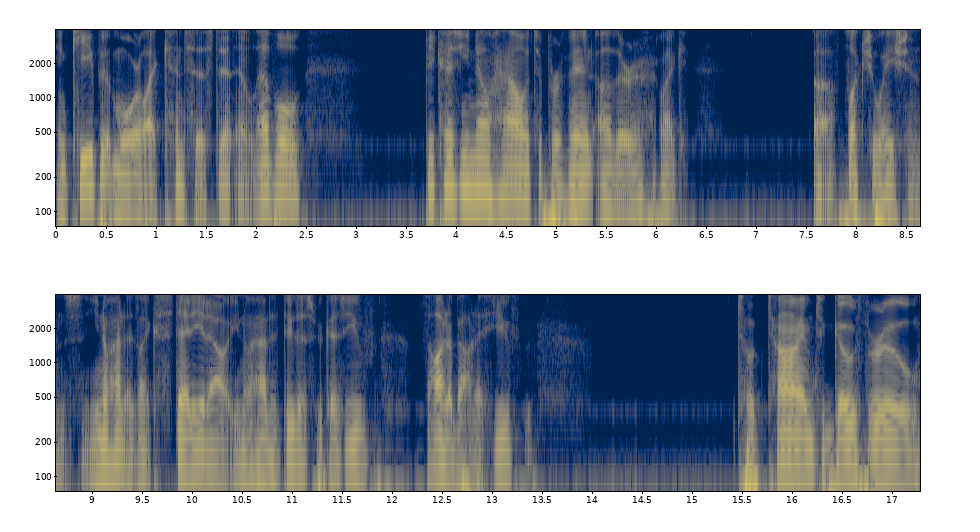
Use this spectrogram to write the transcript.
and keep it more like consistent and level because you know how to prevent other like uh, fluctuations. You know how to like steady it out. You know how to do this because you've thought about it. You've took time to go through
